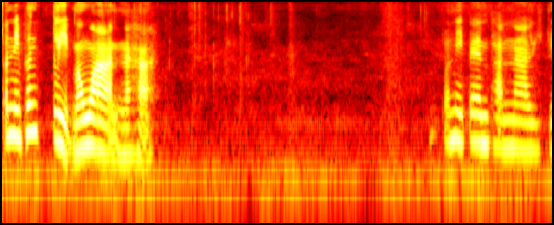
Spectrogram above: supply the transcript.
ต้นนี้เพิ่งกรีดเมื่อวานนะคะ ต้นนี้เป็นพันนาลิเก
